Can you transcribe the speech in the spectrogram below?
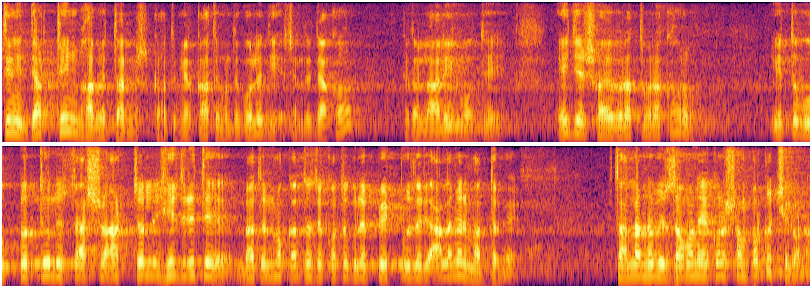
তিনি দ্ব্যর্থহীনভাবে তার মিসকাত, মেরকাতের মধ্যে বলে দিয়েছেন যে, দেখো, কিন্তু লালির মধ্যে এই যে শয়েবরাত তোমরা করো এ তো উৎপত্তি হলো চারশো আটচল্লিশ হিজড়িতে বাতুল মকাদ্দাসে কতগুলো পেট পুজারি আলামের মাধ্যমে। তো আল্লাহ নবীর জমানায় কোনো সম্পর্ক ছিল না।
